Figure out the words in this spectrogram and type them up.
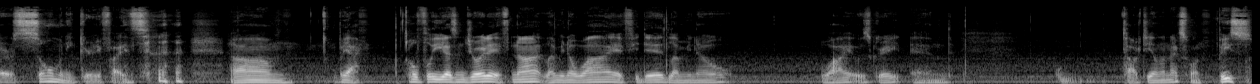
there are so many great fights. um, but yeah, hopefully you guys enjoyed it. If not, let me know why. If you did, let me know why it was great. And talk to you on the next one. Peace.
